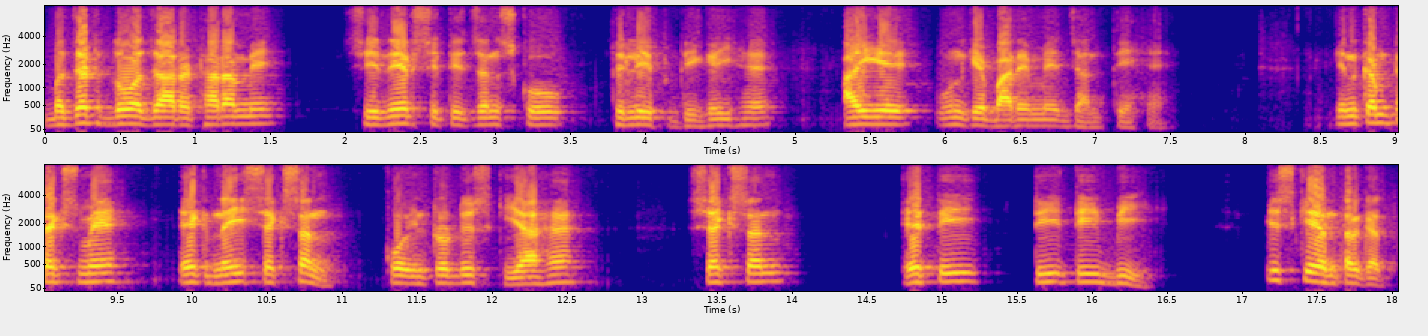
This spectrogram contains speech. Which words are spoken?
बजट 2018 में सीनियर सिटीजन्स को रिलीफ दी गई है। आइए उनके बारे में जानते हैं। इनकम टैक्स में एक नई सेक्शन को इंट्रोड्यूस किया है। सेक्शन 80 टीटीबी इसके अंतर्गत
